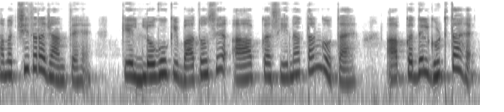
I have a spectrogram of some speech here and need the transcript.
ہم اچھی طرح جانتے ہیں کہ لوگوں کی باتوں سے آپ کا سینا تنگ ہوتا ہے، آپ کا دل گٹتا ہے۔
